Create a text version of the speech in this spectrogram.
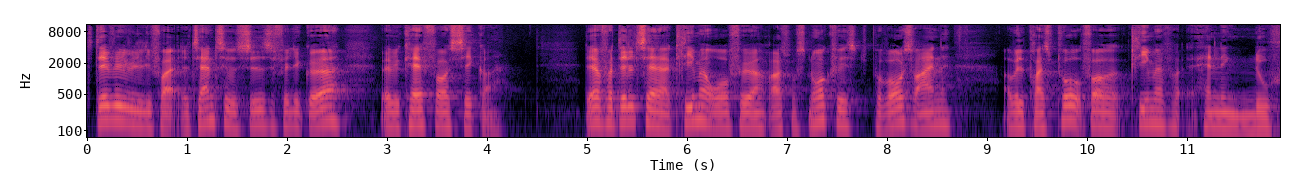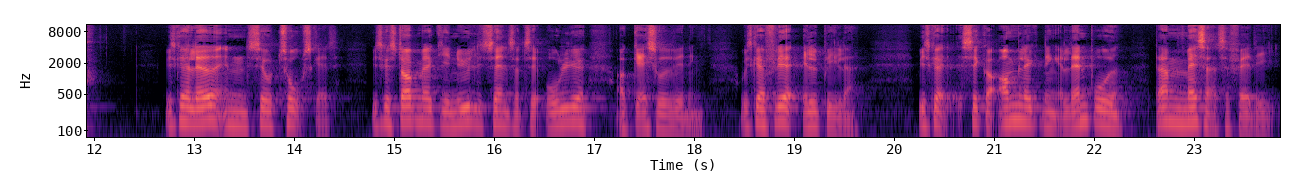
Så det vil vi fra Alternativets side selvfølgelig gøre, hvad vi kan for at sikre. Derfor deltager klimaordfører Rasmus Nordqvist på vores vegne og vil presse på for klimaforhandling nu. Vi skal have lavet en CO2-skat. Vi skal stoppe med at give nye licenser til olie- og gasudvinding. Vi skal have flere elbiler. Vi skal sikre omlægning af landbruget. Der er masser at tage fat i.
